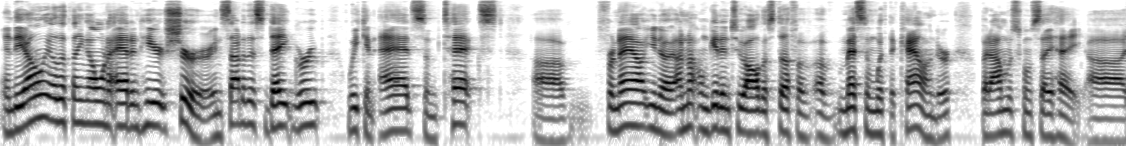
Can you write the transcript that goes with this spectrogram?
And the only other thing I want to add in here, sure, inside of this date group, we can add some text. Uh, for now, you know, I'm not going to get into all the stuff of, of, messing with the calendar, but I'm just going to say, hey, uh,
